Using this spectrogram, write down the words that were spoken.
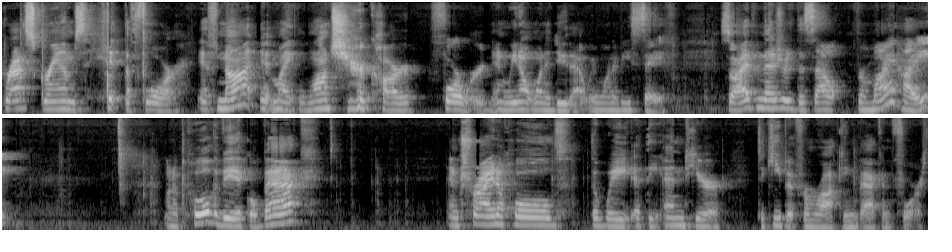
brass grams hit the floor. If not, it might launch your car forward, and we don't want to do that. We want to be safe. So I've measured this out for my height. I'm going to pull the vehicle back and try to hold the weight at the end here to keep it from rocking back and forth.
